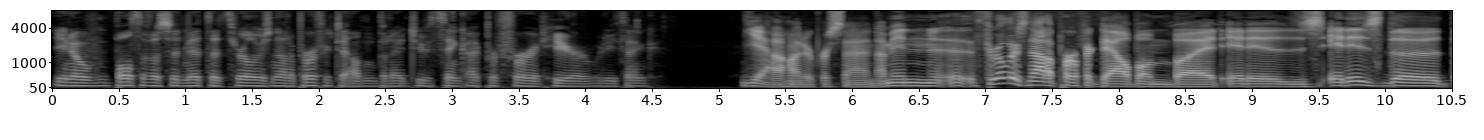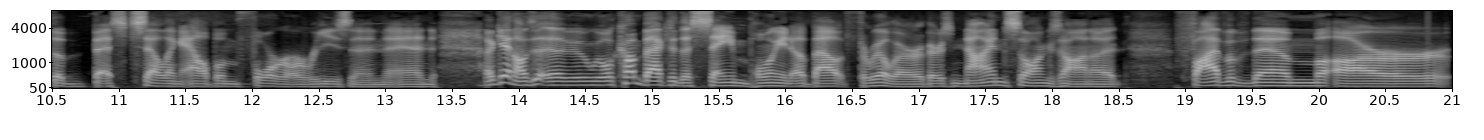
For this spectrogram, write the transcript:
you know, both of us admit that Thriller is not a perfect album, but I do think I prefer it here. What do you think? Yeah, hundred percent. I mean, uh, Thriller's not a perfect album, but it is it is the the best selling album for a reason. And again, I'll, uh, we'll come back to the same point about Thriller. There's nine songs on it. Five of them are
